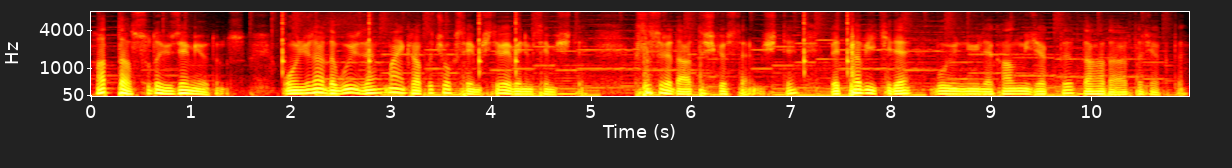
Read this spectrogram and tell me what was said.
hatta suda yüzemiyordunuz. Oyuncular da bu yüzden Minecraft'ı çok sevmişti ve benimsemişti. Kısa sürede artış göstermişti ve tabii ki de bu ünlüyle kalmayacaktı daha da artacaktı.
